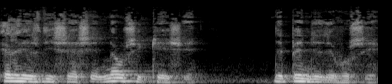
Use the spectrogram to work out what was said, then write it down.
ele lhes dissesse: não se queixe, depende de você.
